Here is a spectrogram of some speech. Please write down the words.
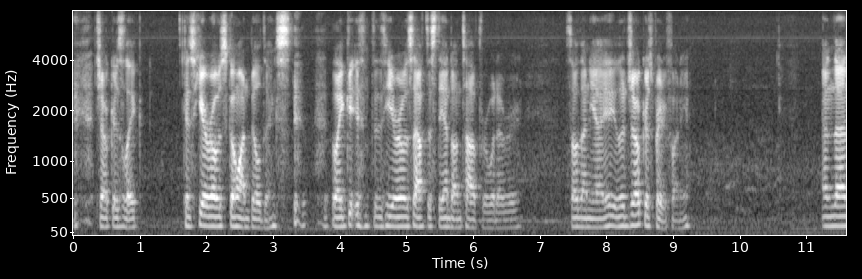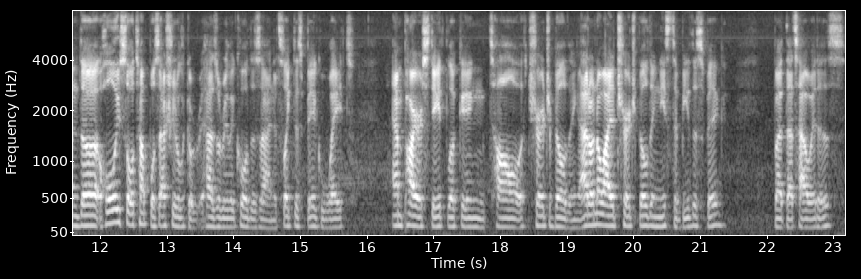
Joker's like, because heroes go on buildings. like, the heroes have to stand on top or whatever. So then, yeah, the Joker's pretty funny. And then the Holy Soul Temple is actually like a, has a really cool design. It's like this big white Empire State looking tall church building. I don't know why a church building needs to be this big, but that's how it is.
